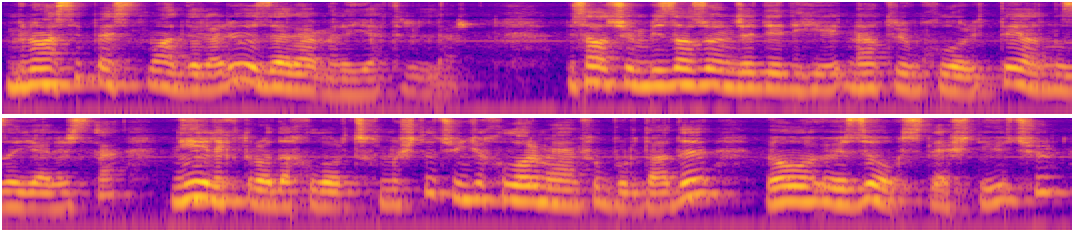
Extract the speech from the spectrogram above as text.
münasib əsid maddələri özləri əmələ gətirirlər. Misal üçün biz az öncə dedik ki, natrium xloriddə yadınıza gəlirsə, niyə elektroda xlor çıxmışdı? Çünki xlor mənfi burdadır və o özü oksidləşdiyi üçün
